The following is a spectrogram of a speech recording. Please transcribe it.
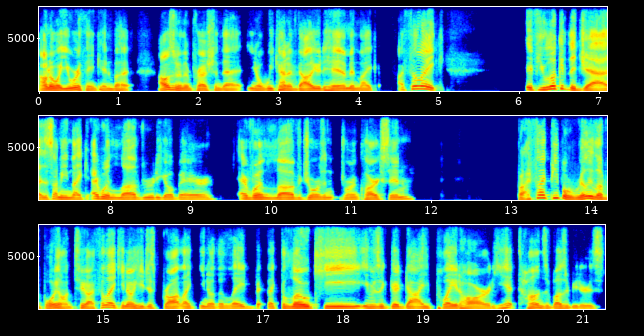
I don't know what you were thinking, but I was under the impression that you know we kind of valued him, and like I feel like if you look at the Jazz, I mean, like everyone loved Rudy Gobert, everyone loved Jordan Jordan Clarkson, but I feel like people really loved Bojan too. I feel like you know he just brought like you know the laid like the low key. He was a good guy. He played hard. He hit tons of buzzer beaters.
